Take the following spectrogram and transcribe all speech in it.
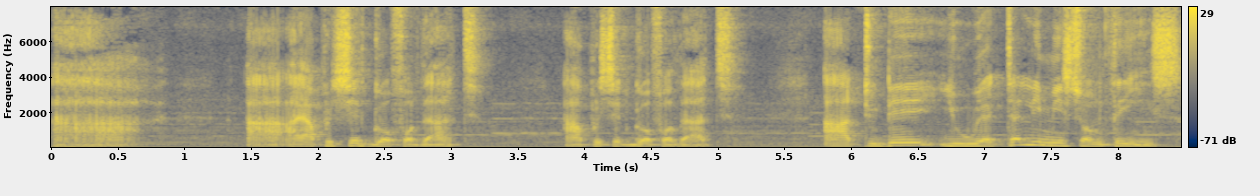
Uh, i appreciate god for that. I appreciate god for that. Uh, today you were telling me some things.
